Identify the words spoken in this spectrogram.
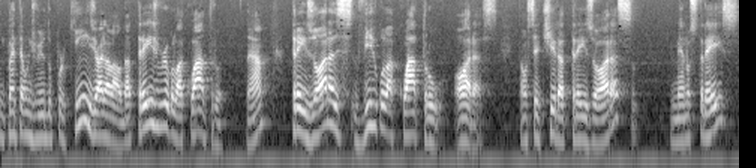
51 dividido por 15, olha lá, dá 3,4, né? 3 horas, 4 horas. Então você tira 3 horas, menos 3,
